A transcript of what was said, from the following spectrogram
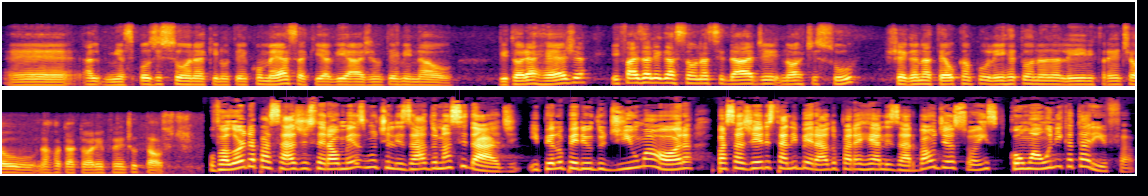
é, a linha se posiciona aqui no começa aqui a viagem no terminal Vitória Régia e faz a ligação na cidade norte-sul, chegando até o Campolim, retornando ali em frente ao, na rotatória, em frente ao Taust. O valor da passagem será o mesmo utilizado na cidade e, pelo período de uma hora, o passageiro está liberado para realizar baldeações com uma única tarifa.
